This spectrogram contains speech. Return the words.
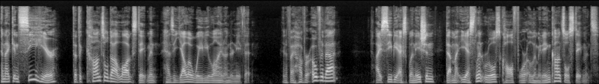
And I can see here that the console.log statement has a yellow wavy line underneath it. And if I hover over that, I see the explanation that my ESLint rules call for eliminating console statements.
